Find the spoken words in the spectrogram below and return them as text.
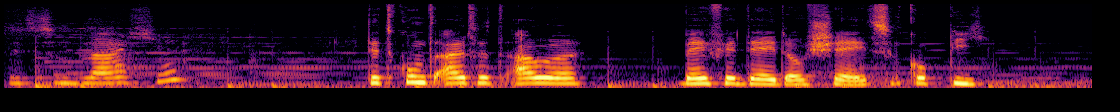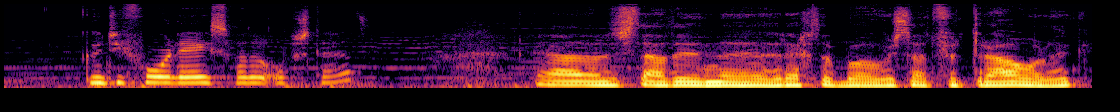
Dit is een blaadje. Dit komt uit het oude BVD-dossier. Het is een kopie. Kunt u voorlezen wat erop staat? Ja, dan staat in uh, rechterboven staat vertrouwelijk.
